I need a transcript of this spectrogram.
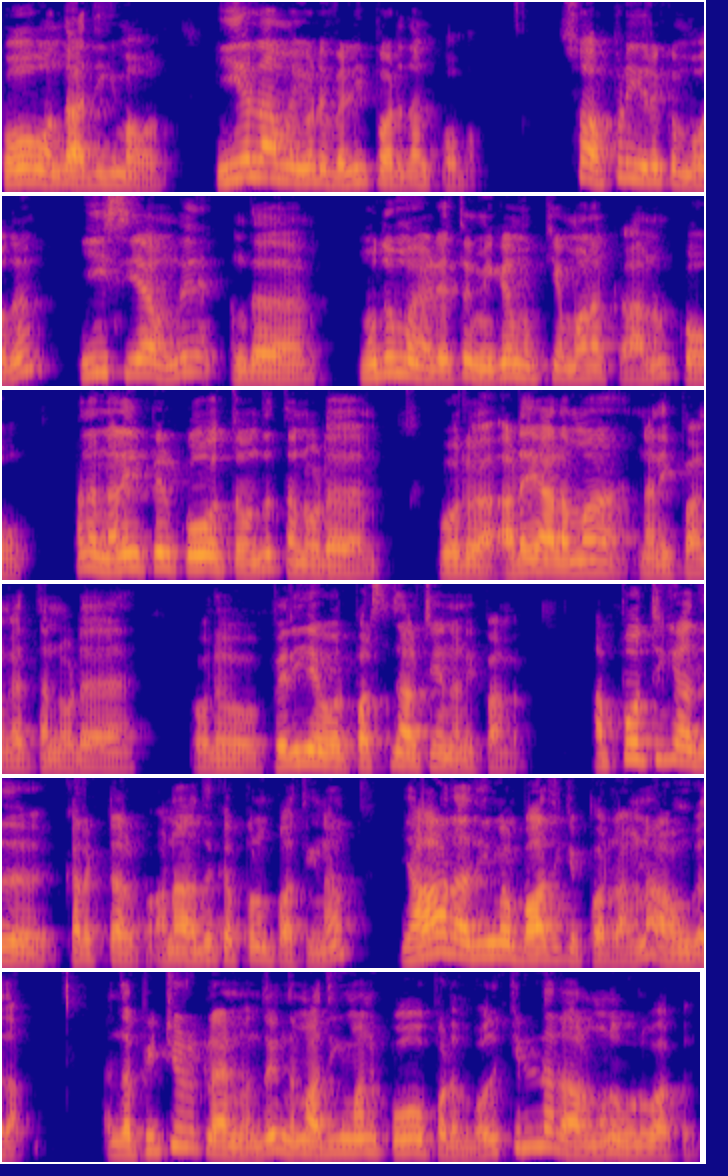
கோவம் வந்து அதிகமா வரும். இயலாமையோட வெளிப்பாடு தான் கோபம். ஸோ அப்படி இருக்கும்போது ஈஸியா வந்து அந்த முதுமை அடையத்துக்கு மிக முக்கியமான காரணம் கோபம் ஆனால் நிறைய பேர் கோவத்தை வந்து தன்னோட ஒரு அடையாளமா நினைப்பாங்க. தன்னோட ஒரு பெரிய ஒரு பர்சனாலிட்டியா நினைப்பாங்க. அப்போதைக்கு அது கரெக்டாக இருக்கும். ஆனால் அதுக்கப்புறம் பார்த்தீங்கன்னா யார் அதிகமாக பாதிக்கப்படுறாங்கன்னா அவங்க தான். அந்த பிட்யூரி கிளான் வந்து இந்த மாதிரி அதிகமான கோவப்படும் போது கில்லர் ஹார்மோனை உருவாக்குது.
